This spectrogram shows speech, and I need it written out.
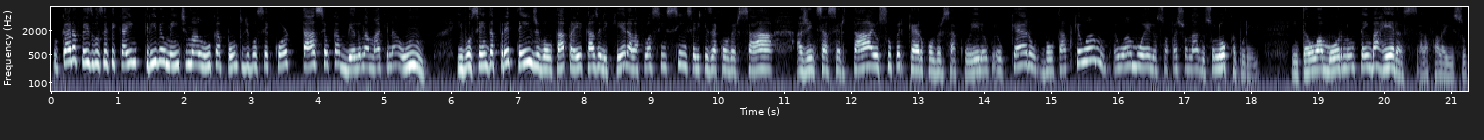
O cara fez você ficar incrivelmente maluca a ponto de você cortar seu cabelo na máquina 1." E você ainda pretende voltar para ele caso ele queira? Ela falou assim: sim, se ele quiser conversar, a gente se acertar, eu super quero conversar com ele, eu, eu quero voltar porque eu amo, eu amo ele, eu sou apaixonada, eu sou louca por ele. Então o amor não tem barreiras, ela fala isso.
